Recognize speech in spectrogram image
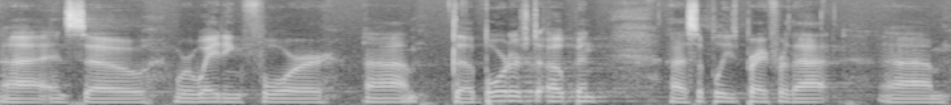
uh, and so we're waiting for um, the borders to open. Uh, so please pray for that. Um,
